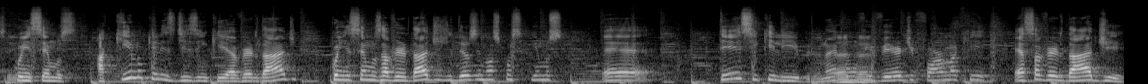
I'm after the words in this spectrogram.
Sim. conhecemos aquilo que eles dizem que é a verdade, conhecemos a verdade de Deus e nós conseguimos é, ter esse equilíbrio, né? Uhum. conviver de forma que essa verdade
